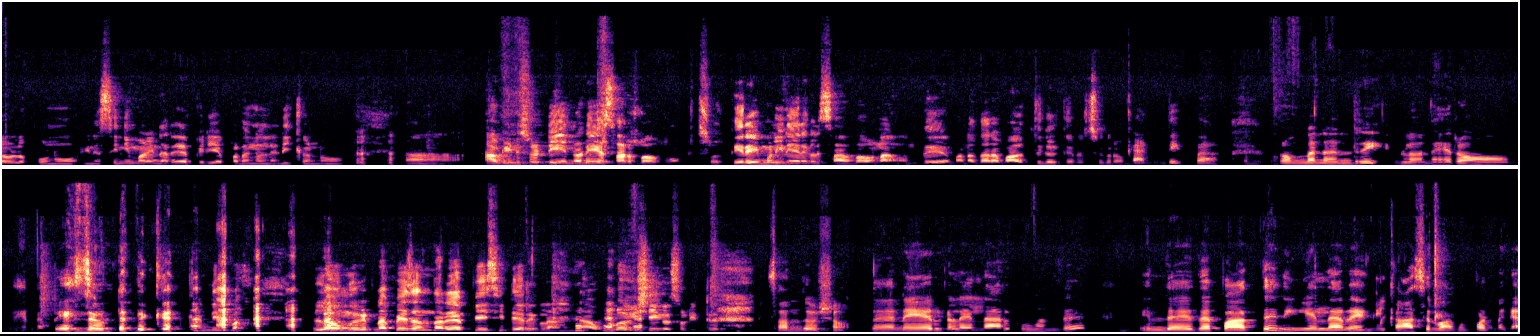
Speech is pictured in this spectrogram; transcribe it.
லெவல்ல போகணும். இன்னும் சினிமாலையும் நிறைய பெரிய படங்கள் நடிக்கணும். அப்படின்னு சொல்லிட்டு என்னுடைய சார்பாகவும் ஸோ திரைமொழி நேயர்கள் சார்பாகவும் நான் வந்து மனதார வாழ்த்துக்கள் தெரிவிச்சுக்கிறோம். கண்டிப்பா. ரொம்ப நன்றி. இவ்வளவு நேரம் என்ன பேச விட்டதுக்கு. கண்டிப்பா. இல்ல உங்ககிட்ட நான் பேசாம நிறைய பேசிட்டே இருக்கலாம். அவ்வளவு விஷயங்கள் சொல்லிட்டு இருக்கீங்க சந்தோஷம். இந்த நேயர்கள் எல்லாருக்கும் வந்து இந்த இதை பார்த்து நீங்க எல்லாரும் எங்களுக்கு ஆசீர்வாதம் பண்ணுங்க.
